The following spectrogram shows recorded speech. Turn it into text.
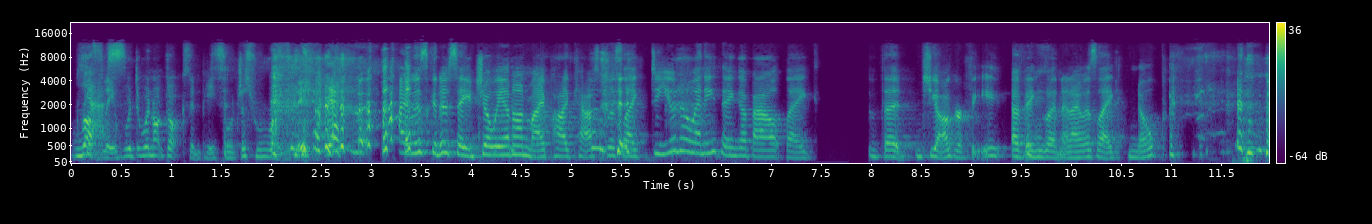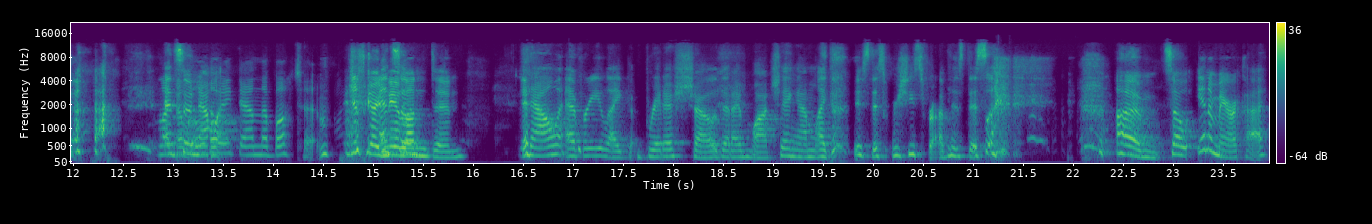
roughly, Yes. we're, we're not doxing people, just roughly. I was going to say Joanne on my podcast was like, "Do you know anything about like the geography of England?" And I was like, "Nope." like and I'm so all now- the way down the bottom. I just go near so- London. Now every like British show that I'm watching, I'm like, is this where she's from? Is this like um so in America,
